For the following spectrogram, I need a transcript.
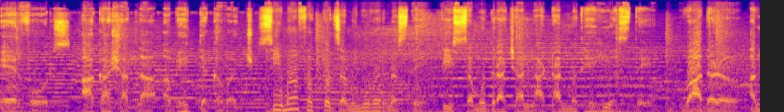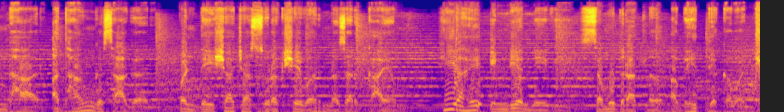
एअरफोर्स आकाशातला अभेद्य कवच. सीमा फक्त जमिनीवर नसते ती समुद्राच्या लाटांमध्येही असते. वादळ अंधार अथांग सागर पण देशाच्या सुरक्षेवर नजर कायम. ही आहे इंडियन नेव्ही समुद्रातलं अभेद्य कवच.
